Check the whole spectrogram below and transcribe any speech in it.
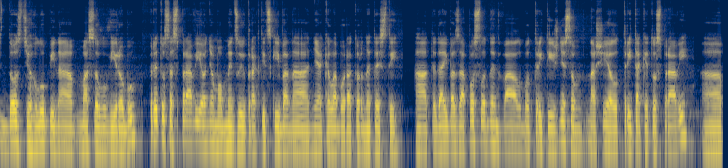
dosť hlúpy na masovú výrobu, preto sa správy o ňom obmedzujú prakticky iba na nejaké laboratórne testy a teda iba za posledné dva alebo tri týždne som našiel tri takéto správy. A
